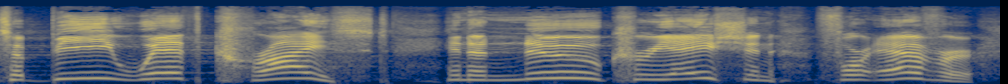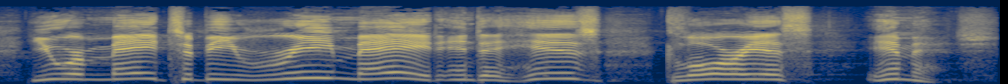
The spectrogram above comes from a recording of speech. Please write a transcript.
to be with Christ in a new creation forever. You were made to be remade into His glorious image.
